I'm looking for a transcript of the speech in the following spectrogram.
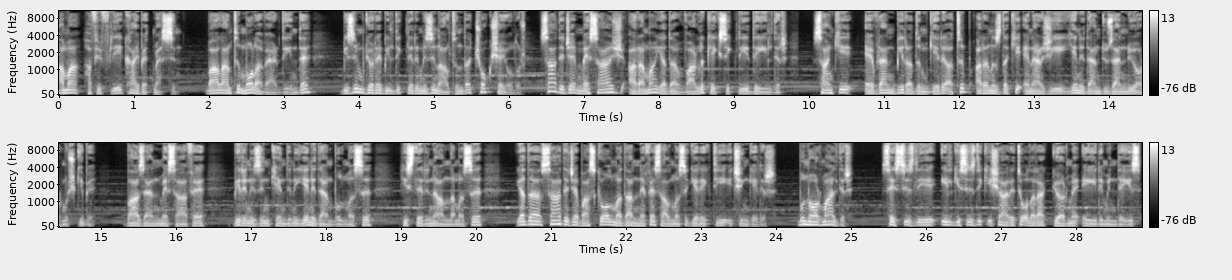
ama hafifliği kaybetmezsin. Bağlantı mola verdiğinde, bizim görebildiklerimizin altında çok şey olur. Sadece mesaj, arama ya da varlık eksikliği değildir. Sanki evren bir adım geri atıp aranızdaki enerjiyi yeniden düzenliyormuş gibi. Bazen mesafe, birinizin kendini yeniden bulması, hislerini anlaması ya da sadece baskı olmadan nefes alması gerektiği için gelir. Bu normaldir. Sessizliği ilgisizlik işareti olarak görme eğilimindeyiz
